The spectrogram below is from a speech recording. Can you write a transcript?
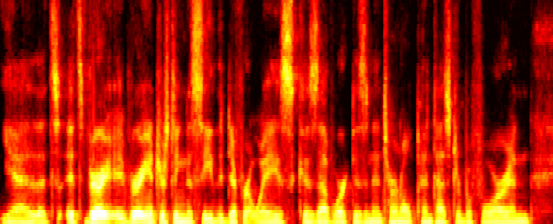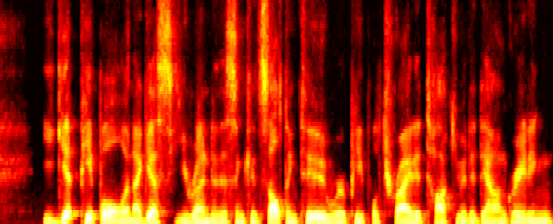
Yeah, that's it's very very interesting to see the different ways because I've worked as an internal pen tester before, and you get people, and I guess you run into this in consulting too, where people try to talk you into downgrading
